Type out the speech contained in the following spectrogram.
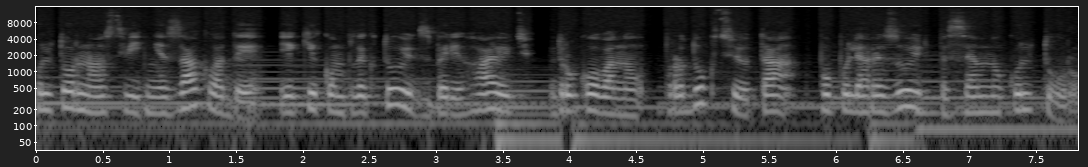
культурно-освітні заклади, які комплектують, зберігають друковану продукцію та популяризують писемну культуру.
